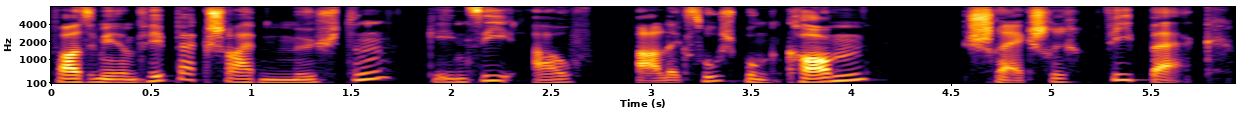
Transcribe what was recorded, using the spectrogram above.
Falls Sie mir ein Feedback schreiben möchten, gehen Sie auf alexrusch.com-feedback.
